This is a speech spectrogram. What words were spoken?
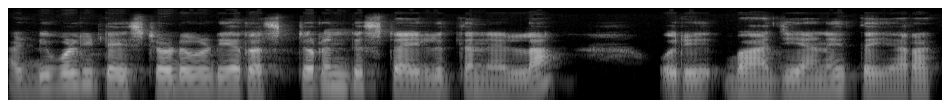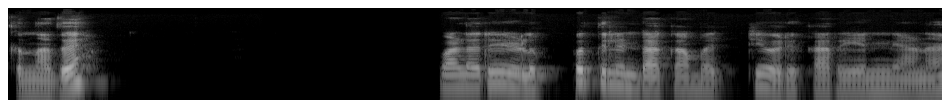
അടിപൊളി ടേസ്റ്റോടുകൂടിയ റെസ്റ്റോറന്റ് സ്റ്റൈലിൽ തന്നെയുള്ള ഒരു ബാജിയാണ് തയ്യാറാക്കുന്നത്. വളരെ എളുപ്പത്തിൽ ഉണ്ടാക്കാൻ പറ്റിയ ഒരു കറി തന്നെയാണ്.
